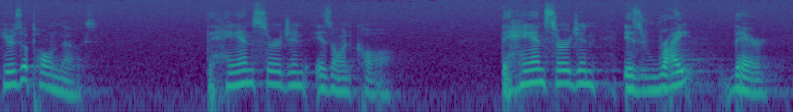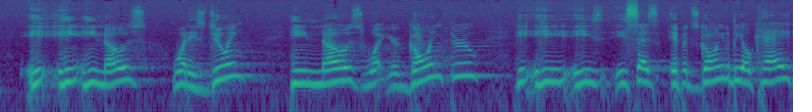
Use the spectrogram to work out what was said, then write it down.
Here's what Paul knows. The hand surgeon is on call. The hand surgeon is right there. He, he, he knows what he's doing. He knows what you're going through. He, he, he says, if it's going to be okay,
